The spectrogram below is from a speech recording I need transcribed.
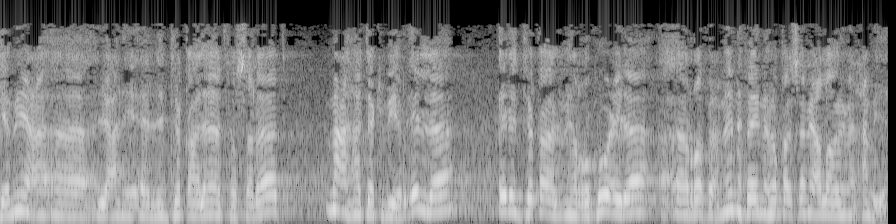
جميع آه، يعني الانتقالات في الصلاة معها تكبير إلا الانتقال من الركوع إلى الرفع منه فإنه قال سمع الله لمن حمده.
